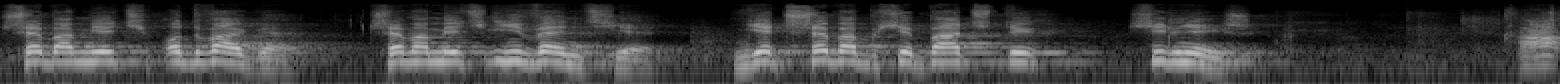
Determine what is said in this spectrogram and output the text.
trzeba mieć odwagę, trzeba mieć inwencję. Nie trzeba się bać tych silniejszych. A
